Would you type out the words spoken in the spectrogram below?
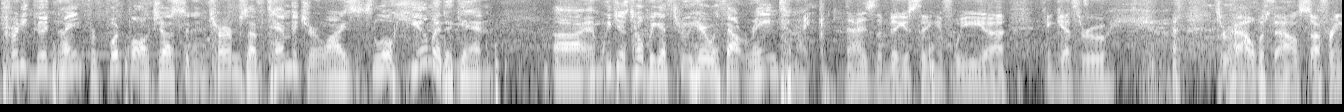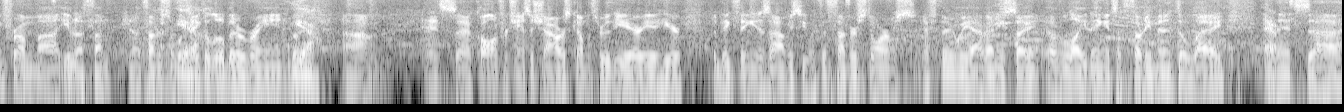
pretty good night for football, Justin, in terms of temperature wise. It's a little humid again, uh, and we just hope we get through here without rain tonight. That is the biggest thing. If we uh, can get through throughout without suffering from uh, even a thun- you know thunderstorm, will Yeah. take a little bit of rain, but Yeah. It's uh, calling for chance of showers come through the area here. The big thing is obviously with the thunderstorms. If there, we have any sight of lightning, it's a 30 minute delay, and it's uh,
